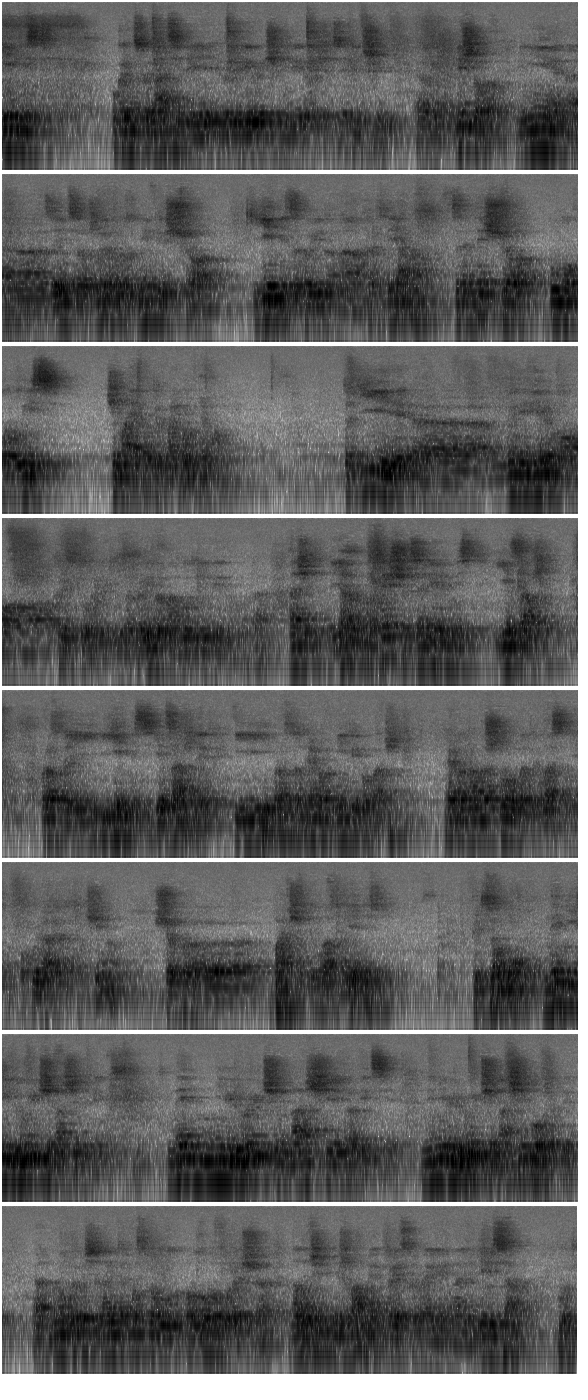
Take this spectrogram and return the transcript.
єдність української нації, де є люди віруючі, не віруючі, це інший е. Більш того, мені е, здається важливо розуміти, що єдність заповідана християнам це не те, що було колись чи має бути в майбутньому. Тоді е, ми не віримо Христу, який заповідав нам бути єдиному. Так? Значить, я про те, що ця вірність є завжди. Просто її єдність є завжди, і її просто треба вміти побачити. Треба налаштовувати власні окуляри таким чином, щоб е, бачити власну єдність, при цьому не нівелюючи наші відмінності, не нівелюючи наші традиції, не нівелюючи наші погляди. Е, Ну, вибачте, навіть апостол Павло говорить, що належить між вами в грецькому оригіналі єрісям бути,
